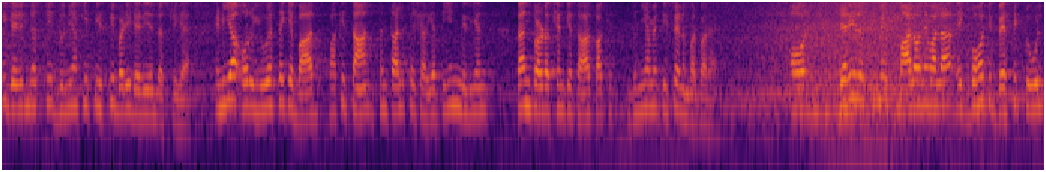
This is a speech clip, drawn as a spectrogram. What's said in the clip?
की डेयरी इंडस्ट्री दुनिया की तीसरी बड़ी डेयरी इंडस्ट्री है। इंडिया और यूएसए के बाद पाकिस्तान सैंतालीस अशारिया तीन मिलियन टन प्रोडक्शन के साथ दुनिया में तीसरे नंबर पर है। और डेयरी इंडस्ट्री में इस्तेमाल होने वाला एक बहुत ही बेसिक टूल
